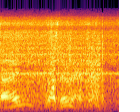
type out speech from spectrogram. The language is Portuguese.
time, weather, and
